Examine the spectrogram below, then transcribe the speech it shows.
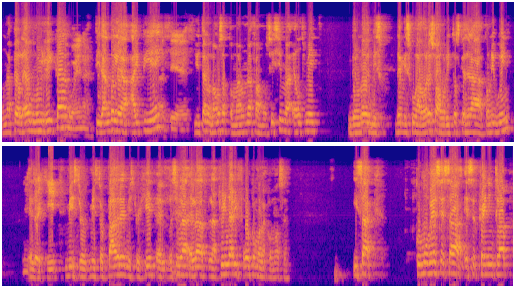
una Ale muy rica, Muy buena, tirándole a IPA. así es. Y ahorita nos vamos a tomar una famosísima Elfmeet de uno de mis, de mis jugadores favoritos, que era Tony Wynn. Mr. El- Hit, Mr. Mr. Padre, Mr. Hit, el- es la, la, la 394 como la conocen. Isaac, ¿cómo ves esa, ese training club?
